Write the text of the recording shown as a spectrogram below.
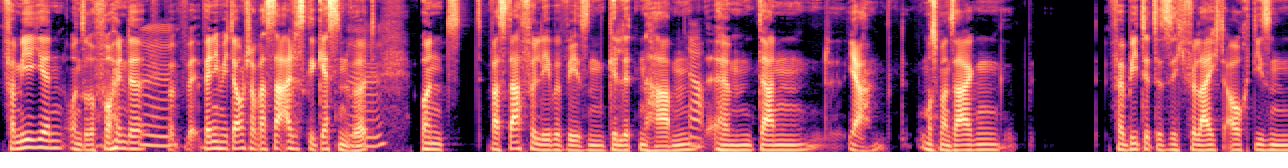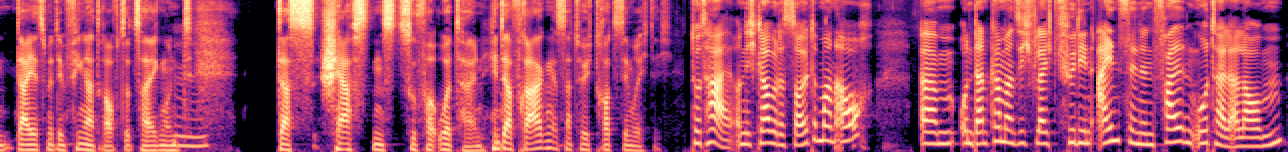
Familien, unsere Freunde, mhm. wenn ich mich da umschaue, was da alles gegessen wird mhm. und was da für Lebewesen gelitten haben, ja. ähm, dann ja, muss man sagen, verbietet es sich vielleicht auch diesen da jetzt mit dem Finger drauf zu zeigen und mhm. das schärfstens zu verurteilen. Hinterfragen ist natürlich trotzdem richtig. Total. Und ich glaube, das sollte man auch. Ähm, und dann kann man sich vielleicht für den einzelnen Fall ein Urteil erlauben.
